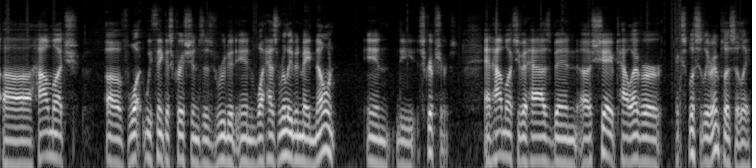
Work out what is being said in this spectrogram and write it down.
Uh, how much of what we think as Christians is rooted in what has really been made known in the scriptures, and how much of it has been uh, shaped, however explicitly or implicitly,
